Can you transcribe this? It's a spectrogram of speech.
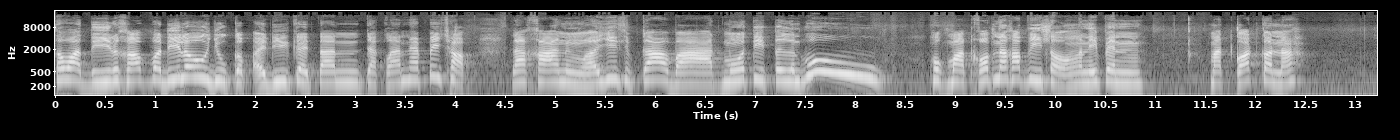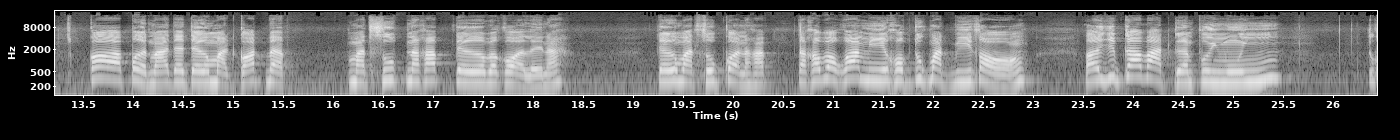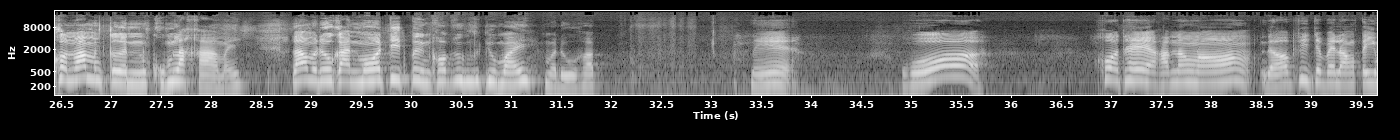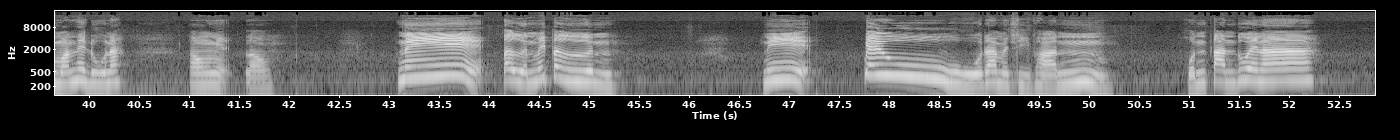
สวัสดีนะครับ วันนี้เราอยู่กับไอดีไก่ตันจากร้านแฮปปี้ช็อปราคา 129 บาท โมติตื่นวู้หกหมัดครบนะครับ V2 อันนี้เป็นหมัดก๊อตก่อนนะ ก็เปิดมาจะเจอหมัดก๊อตแบบหมัดซุปนะครับ เจอมาก่อนเลยนะ เจอหมัดซุปก่อนนะครับ แต่เขาบอกว่ามีครบทุกหมัด V2 129 บาทเกินปุยมุ้ยทุกคนว่ามันเกินคุ้มราคาไหม เรามาดูกันโมจิตื่นครบทุกสกิลไหม มาดูครับ นี่ โอ้โห โคตรเท่อะครับน้องๆ เดี๋ยวพี่จะไปลองตีมอนให้ดูนะ ลองเนี่ย ลอง นี่ ตื่นไม่ตื่น นี่ปิ้วโอ้โห ได้มาสี่พันขนตันด้วยนะ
